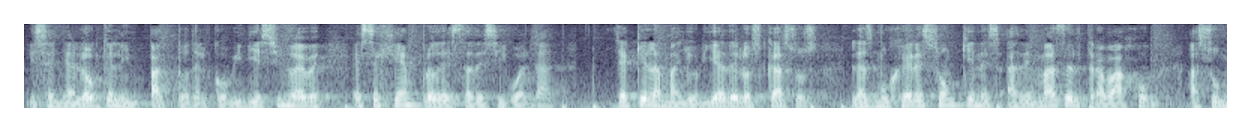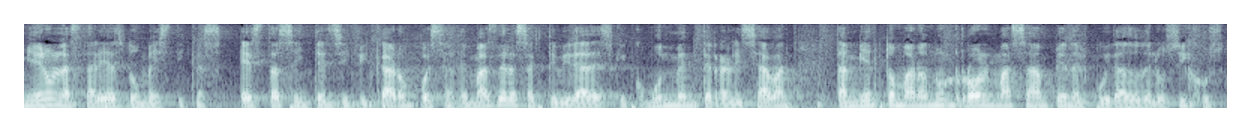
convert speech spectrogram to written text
y señaló que el impacto del COVID-19 es ejemplo de esta desigualdad, ya que en la mayoría de los casos las mujeres son quienes, además del trabajo, asumieron las tareas domésticas. Estas se intensificaron pues además de las actividades que comúnmente realizaban, también tomaron un rol más amplio en el cuidado de los hijos,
